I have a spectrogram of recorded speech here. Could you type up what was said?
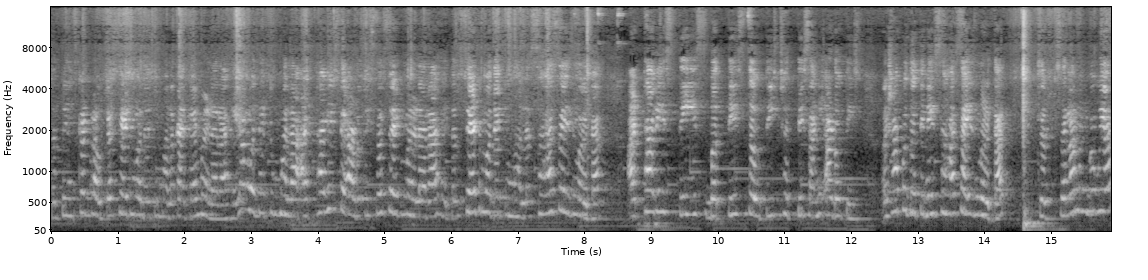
तर प्रिन्स कट ब्लाउजच्या सेटमध्ये तुम्हाला काय काय मिळणार आहे? यामध्ये तुम्हाला अठ्ठावीस ते अडतीसचा सेट मिळणार आहे. तर सेटमध्ये तुम्हाला सहा साईज मिळतात. अठ्ठावीस तीस बत्तीस चौतीस छत्तीस आणि अडोतीस. अशा पद्धतीने सहा साईज मिळतात. चला मग बघूया.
